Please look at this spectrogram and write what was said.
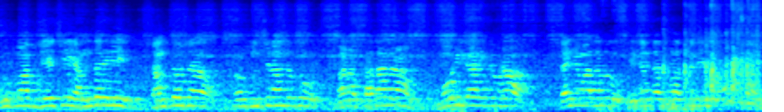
రూపుమాపు చేసి అందరినీ సంతోషంగా ఉంచినందుకు మన ప్రధాన మోడీ గారికి కూడా ధన్యవాదాలు. నిజం తరఫున తెలియజేస్తున్నాం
